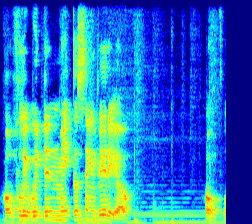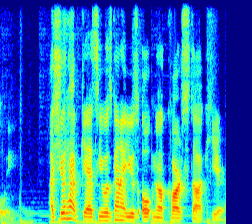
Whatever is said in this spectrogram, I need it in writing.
Hopefully we didn't make the same video. Hopefully. I should have guessed he was gonna use oatmeal cardstock here,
